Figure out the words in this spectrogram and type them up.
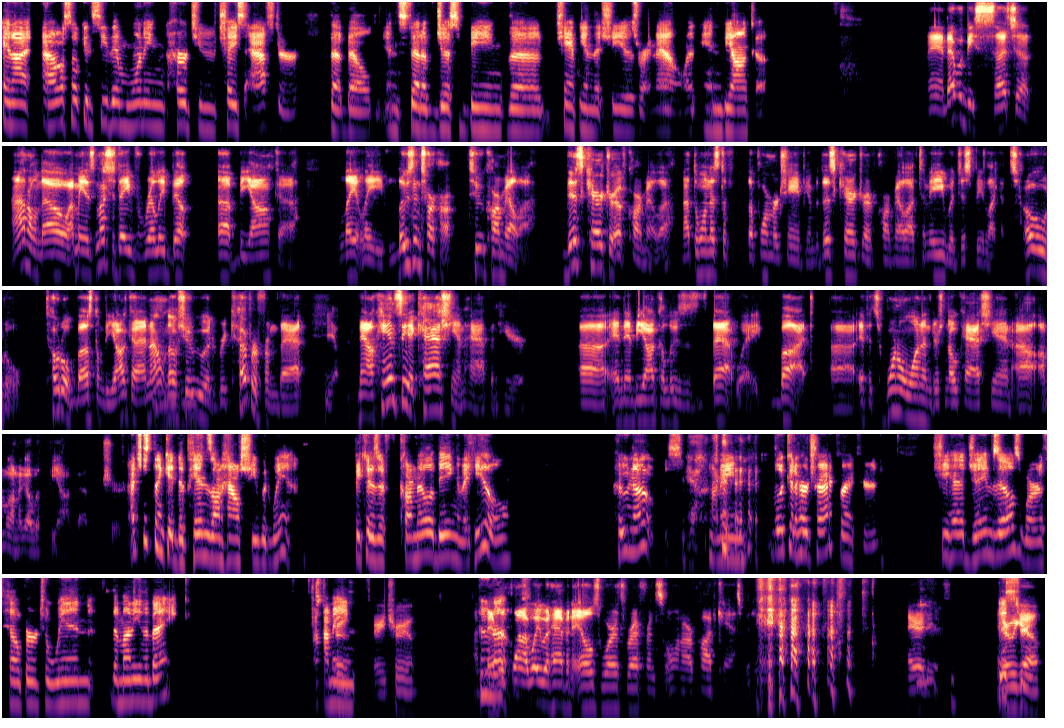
and I I also can see them wanting her to chase after that belt instead of just being the champion that she is right now in Bianca. Man, that would be such a, I don't know. I mean, as much as they've really built up Bianca lately, losing to, Car- to Carmella, this character of Carmella, not the one that's the, the former champion, but this character of Carmella to me would just be like a total, total bust on Bianca. And I don't know if she would recover from that. Yep. Now, I can see a cash in happen here. Uh, and then Bianca loses that way. But uh, if it's one on one and there's no cash in, uh, I'm going to go with Bianca for sure. I just think it depends on how she would win. because if Carmella being the heel, who knows? Yeah. I mean, look at her track record. She had James Ellsworth help her to win the Money in the Bank. I mean, very true. I Who never knows? thought we would have an Ellsworth reference on our podcast, but it- there it is. there we History. go.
